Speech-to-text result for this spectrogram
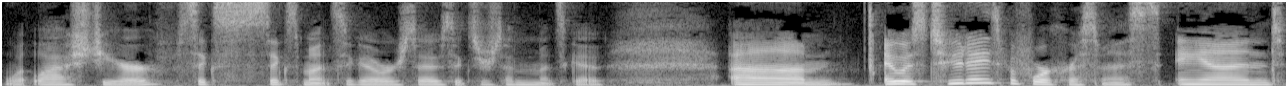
what last year six six months ago or so six or seven months ago um, it was two days before christmas and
